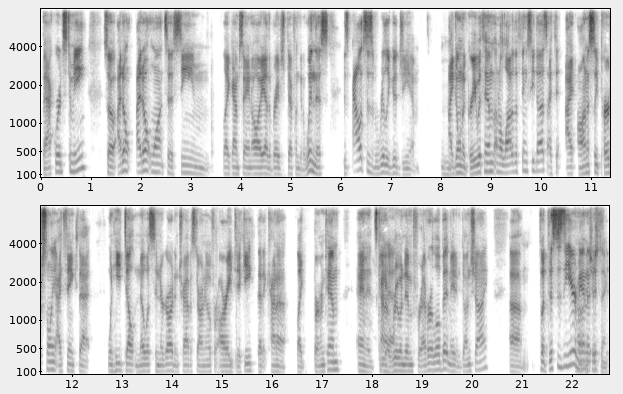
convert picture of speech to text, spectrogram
backwards to me. So I don't I don't want to seem like I'm saying, oh yeah, the Braves are definitely going to win this because Alex is a really good GM. Mhm. I don't agree with him on a lot of the things he does. I think I honestly, personally, I think that when he dealt Noah Syndergaard and Travis d'Arnaud for R.A. Dickey, that it kind of like burned him and it's kind of Yeah. ruined him forever a little bit, made him gun shy. Um, but this is the year, Oh, man. Interesting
